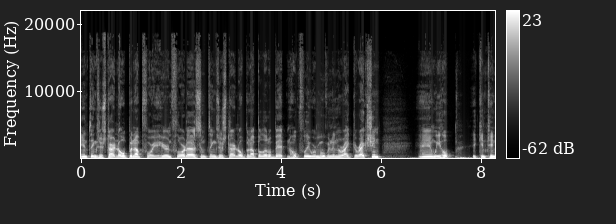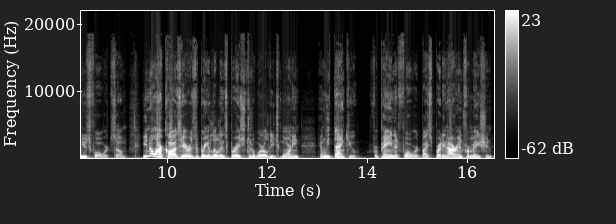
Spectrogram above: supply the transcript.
and things are starting to open up for you. Here in Florida, some things are starting to open up a little bit, and hopefully we're moving in the right direction, and we hope it continues forward. So, you know, our cause here is to bring a little inspiration to the world each morning, and we thank you for paying it forward by spreading our information,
